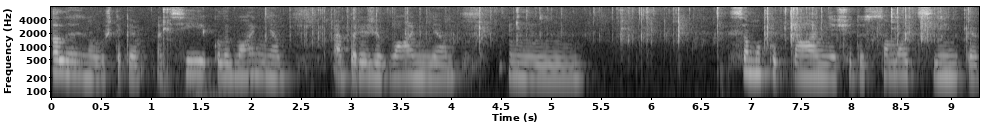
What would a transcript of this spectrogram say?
Але знову ж таки, ці коливання, переживання, самокопання щодо самооцінки.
